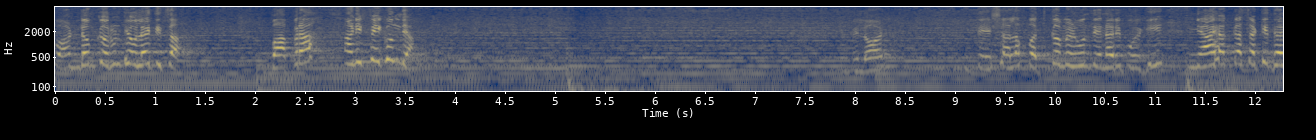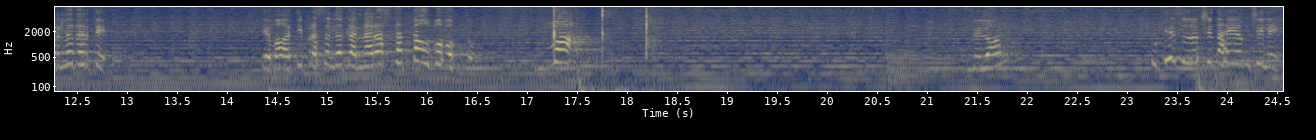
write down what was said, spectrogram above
कॉन्डम करून ठेवलाय तिचा. वापरा आणि फेकून द्या. मिलॉर्ड देशाला पदक मिळवून देणारी पोरगी न्याय हक्कासाठी धरलं धरते. तेव्हा अतिप्रसंग करणारा सत्ता उपभोगतो वा! मिलॉर्ड कुठे सुरक्षित आहे आमची लेक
